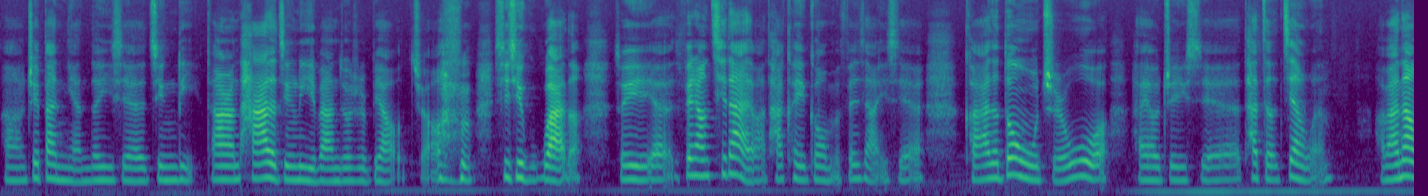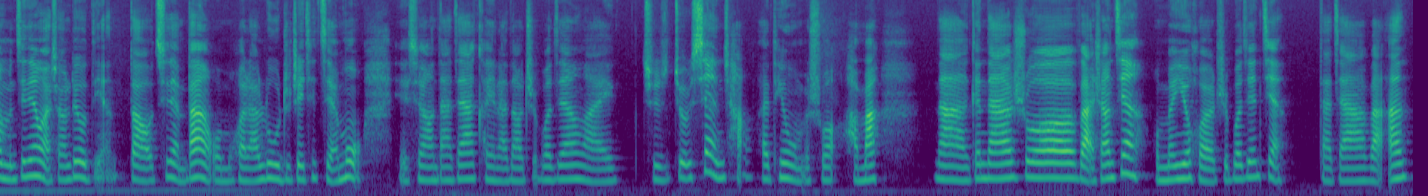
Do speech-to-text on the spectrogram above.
啊，这半年的一些经历，当然他的经历一般就是比较比较 稀奇古怪的，所以也非常期待吧，他可以跟我们分享一些可爱的动物、植物，还有这些他的见闻，好吧？那我们今天晚上六点到七点半，我们会来录制这期节目，也希望大家可以来到直播间来去就是现场来听我们说，好吗？那跟大家说晚上见，我们一会儿直播间见，大家晚安。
